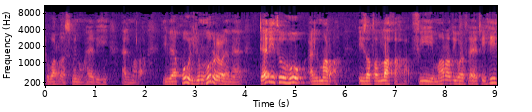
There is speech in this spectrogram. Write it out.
تورث منه هذه المرأة. يقول جمهور العلماء ترثه المرأة إذا طلقها في مرض وفاته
